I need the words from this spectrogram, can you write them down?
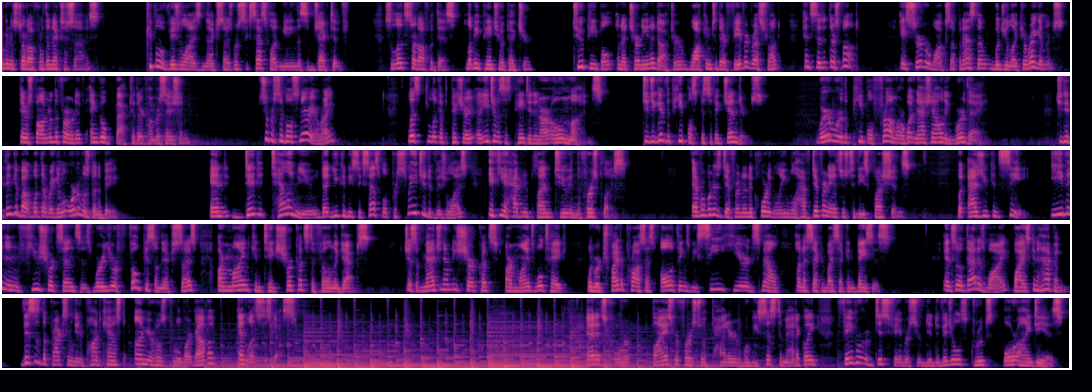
we're going to start off with an exercise. People who visualized an exercise were successful at meeting this objective. So let's start off with this. Let me paint you a picture. Two people, an attorney and a doctor, walk into their favorite restaurant and sit at their spot. A server walks up and asks them, Would you like your regulars? They respond in the affirmative and go back to their conversation. Super simple scenario, right? Let's look at the picture each of us has painted in our own minds. Did you give the people specific genders? Where were the people from or what nationality were they? Did you think about what the regular order was going to be? And did telling you that you could be successful persuade you to visualize if you hadn't planned to in the first place? Everyone is different and accordingly will have different answers to these questions. But as you can see, even in few short sentences where you're focused on the exercise, our mind can take shortcuts to fill in the gaps. Just imagine how many shortcuts our minds will take when we're trying to process all the things we see, hear, and smell on a second by second basis. And so that is why bias can happen. This is the Praxis Leader podcast. I'm your host, Parul Bhargava, and let's discuss. At its core, bias refers to a pattern where we systematically favor or disfavor certain individuals, groups, or ideas.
